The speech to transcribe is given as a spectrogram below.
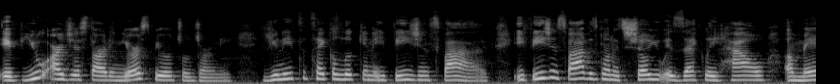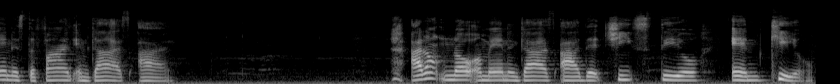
if you are just starting your spiritual journey, you need to take a look in Ephesians 5. Ephesians 5 is going to show you exactly how a man is defined in God's eye. I don't know a man in God's eye that cheats, steal, and kill.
